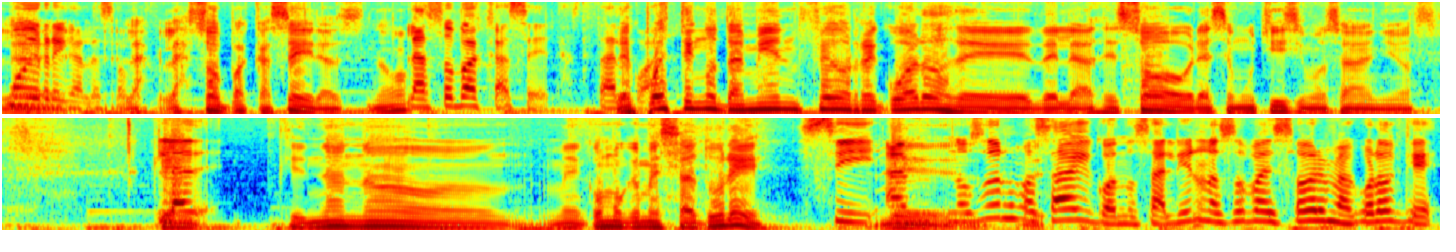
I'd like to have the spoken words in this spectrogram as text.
Muy rica la sopa. Las, las sopas caseras, ¿no? Las sopas caseras, tal Después cual. tengo también feos recuerdos de, de las de sobre hace muchísimos años. Que, La- que no, no, me, como que me saturé. Sí, a de- nosotros nos pasaba que cuando salieron las sopas de sobre, me acuerdo que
